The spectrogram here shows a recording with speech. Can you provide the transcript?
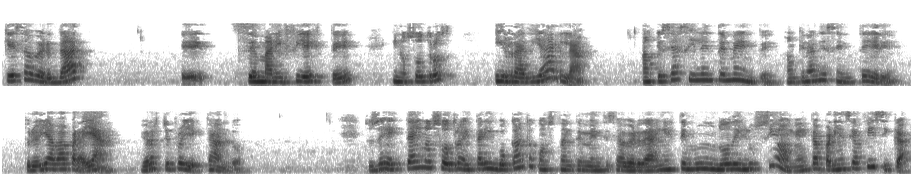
que esa verdad eh, se manifieste y nosotros irradiarla, aunque sea silentemente, aunque nadie se entere, pero ella va para allá, yo la estoy proyectando. Entonces está en nosotros estar invocando constantemente esa verdad en este mundo de ilusión, en esta apariencia física,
